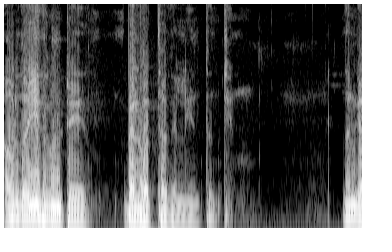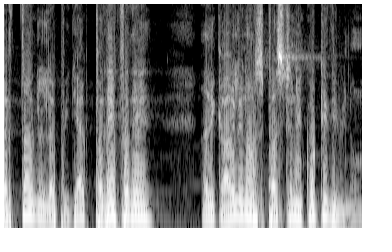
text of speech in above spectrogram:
ಅವ್ರದ್ದು ಐದು ಗಂಟೆ ಬೆಲ್ವತ್ತದಲ್ಲಿ ಅಂತಂತೀನಿ ನನಗೆ ಅರ್ಥ ಆಗಲಿಲ್ಲಪ್ಪ ಇದ್ಯಾಕೆ ಪದೇ ಪದೇ ಅದಕ್ಕಾಗಲೇ ನಾವು ಸ್ಪಷ್ಟನೆ ಕೊಟ್ಟಿದ್ದೀವಿ ನಾವು.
